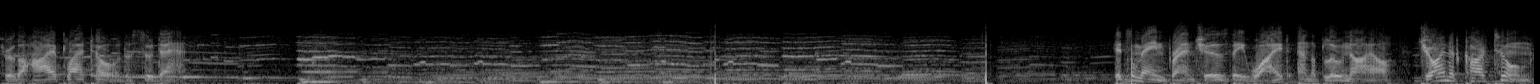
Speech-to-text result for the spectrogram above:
through the high plateau of the Sudan. Its main branches, the White and the Blue Nile, join at Khartoum.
